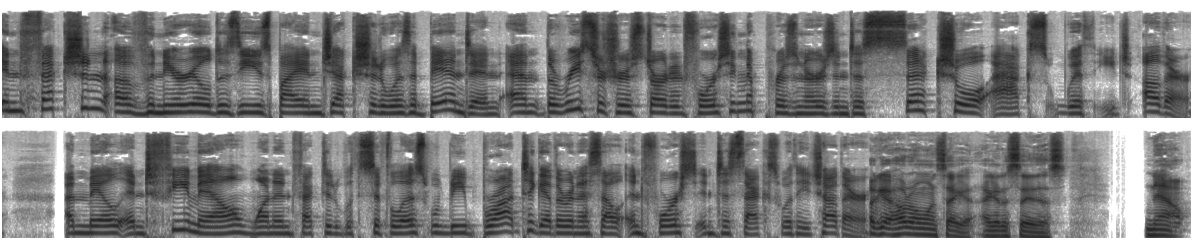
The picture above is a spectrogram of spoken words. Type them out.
Infection of venereal disease by injection was abandoned, and the researchers started forcing the prisoners into sexual acts with each other. A male and female, one infected with syphilis, would be brought together in a cell and forced into sex with each other. Okay, hold on one second. I got to say this. Now,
